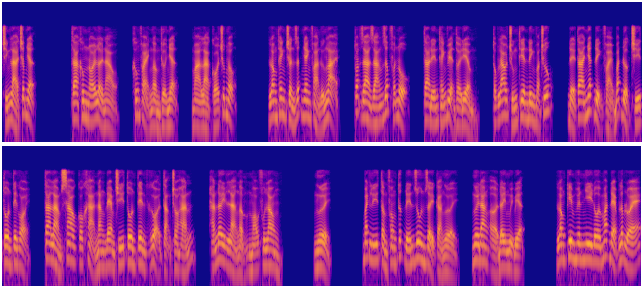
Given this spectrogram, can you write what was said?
chính là chấp nhận. Ta không nói lời nào, không phải ngầm thừa nhận, mà là có chút ngộng. Long Thanh Trần rất nhanh phản ứng lại, toát ra dáng dấp phẫn nộ, ta đến thánh viện thời điểm, tộc lao chúng thiên đinh vạn trúc, để ta nhất định phải bắt được trí tôn tên gọi, ta làm sao có khả năng đem trí tôn tên gọi tặng cho hắn, hắn đây là ngậm máu phun long. Người! Bách Lý Tầm Phong tức đến run rẩy cả người, ngươi đang ở đây ngụy biện. Long Kim Huyên Nhi đôi mắt đẹp lấp lóe,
